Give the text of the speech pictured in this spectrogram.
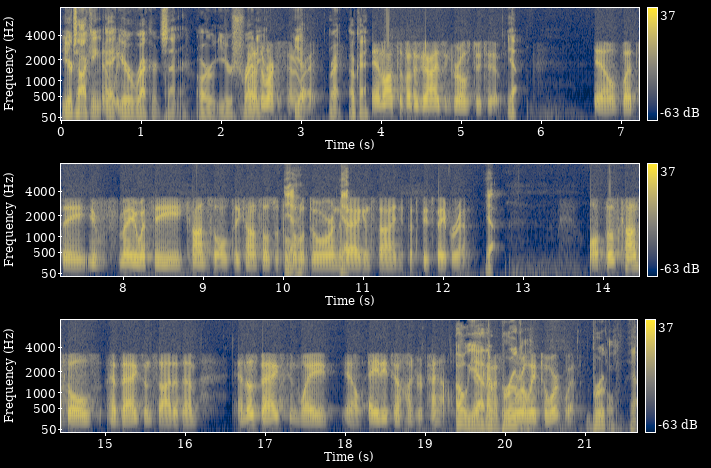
You're talking at we your record center or your At the record center, yeah. right? Right. Okay. And lots of other guys and girls do too. Yeah. You know, but the you're familiar with the consoles, the consoles with the Yeah. little door and the Yep. bag inside, and you put the piece of paper in. Yeah. Well, those consoles have bags inside of them, and those bags can weigh, you know, 80 to 100 pounds. Oh, yeah, they're, they're brutal. squirrely to work with. Brutal. Yeah.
